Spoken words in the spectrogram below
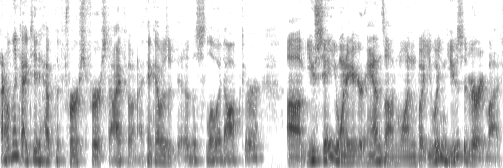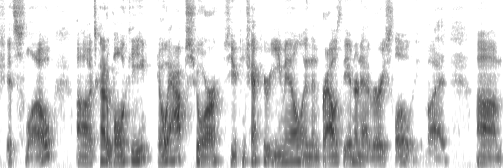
I don't think I did have the first first iPhone. I think I was a bit of a slow adopter. Um, you say you want to get your hands on one, but you wouldn't use it very much. It's slow. Uh, it's kind of bulky. No app store, so you can check your email and then browse the internet very slowly. But um,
